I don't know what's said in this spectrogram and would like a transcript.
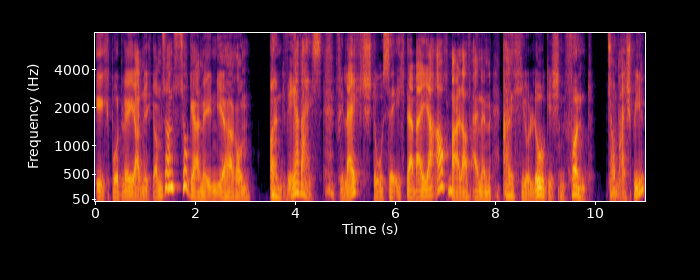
Ich buddle ja nicht umsonst so gerne in ihr herum. Und wer weiß, vielleicht stoße ich dabei ja auch mal auf einen archäologischen Fund. Zum Beispiel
